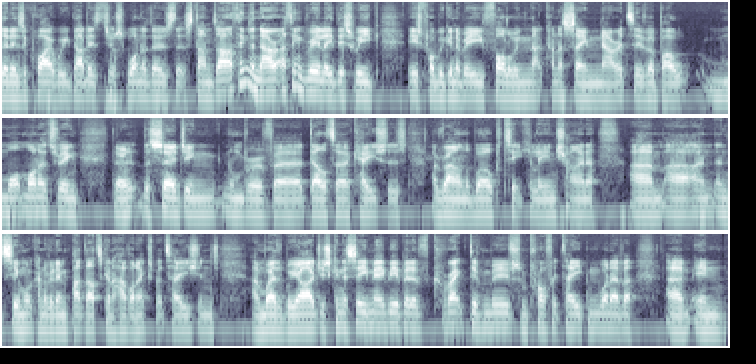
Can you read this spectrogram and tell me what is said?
it is a quiet week, that is just one of those that stands out. I think the narr- I think really this week is probably going to be following that kind of same narrative about mo- monitoring the the surging number of uh, Delta cases around the world, particularly in China, um, uh, and, and seeing what kind of an impact that's going to have on expectations, and whether we are just going to see maybe a bit of corrective moves, some profit taking, whatever, um, in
